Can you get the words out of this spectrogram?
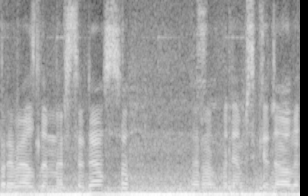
привезли Мерседеса. Зараз будемо скидали.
